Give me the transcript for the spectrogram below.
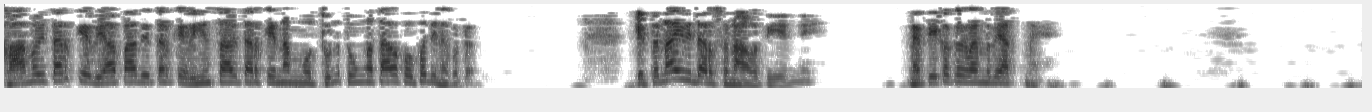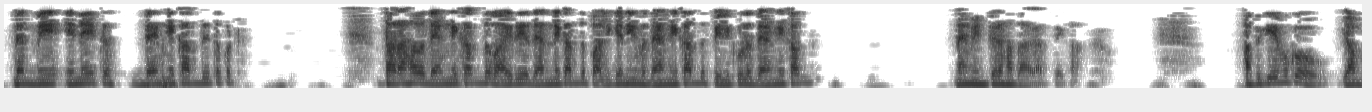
කාම විතර්කයේ, ව්‍යාපාද විතර්කයේ, විහිංසාව විතර්කයේ නම් වූ තුන තුන් වතාවක උපදිනකොට එතනයි විදර්ශනාව තියෙන්නේ. නැති එක කරන්න දෙයක් නැහැ. දැන් මේ එන එක දැන් එකක්ද එතකොට? තරහව දැන් එකක්ද වෛරය දැන් එකක්ද පරිගැනීම දැන් එකක්ද පිළිකුල දැන් එකක්ද නෑ මින් පෙර හදාගත්ත එකක් අපි කියමුකෝ යම්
